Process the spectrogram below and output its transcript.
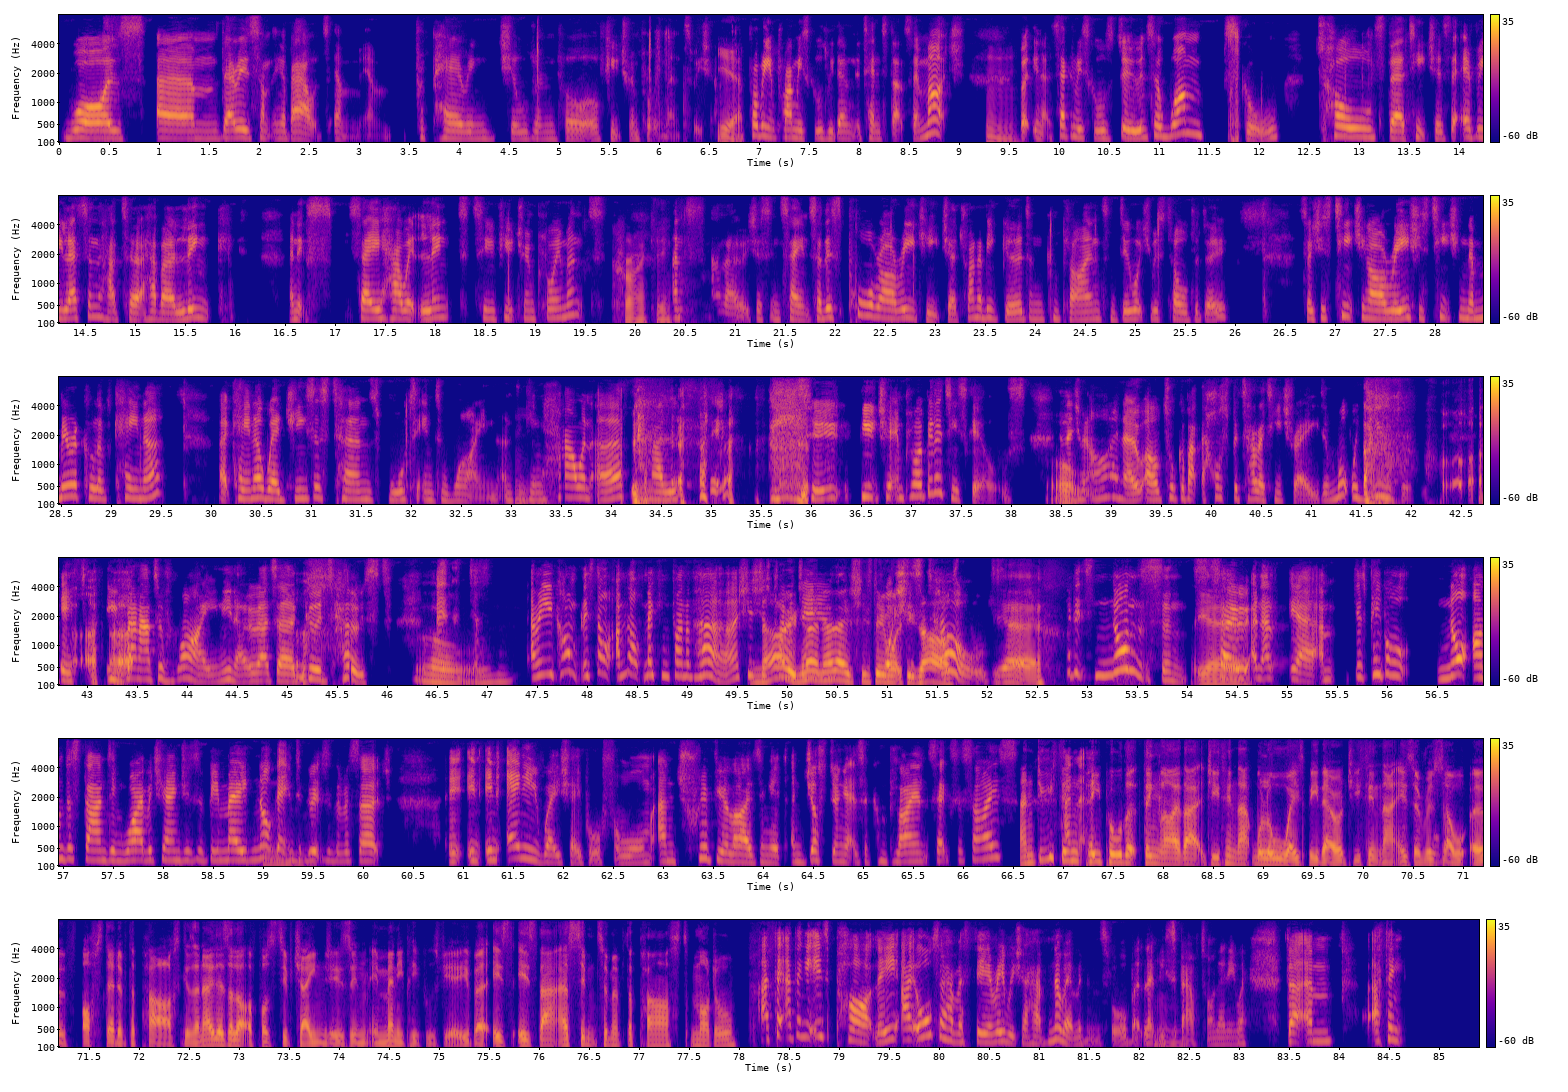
was um, there is something about um, um, preparing children for future employment, which Yeah. probably in primary schools we don't attend to that so much, Mm. but you know secondary schools do. And so one school told their teachers that every lesson had to have a link and ex- say how it linked to future employment. Crikey. And I know it's just insane. So this poor RE teacher trying to be good and compliant and do what she was told to do. So she's teaching RE. She's teaching the miracle of Cana, at Cana, where Jesus turns water into wine, and thinking, how on earth can I link to future employability skills? And then she went, oh, I know. I'll talk about the hospitality trade and what would you do if you ran out of wine? You know, as a good host. Oh. just- I mean, you can't. It's not. I'm not making fun of her. She's just no, trying to no, do no, no. She's doing what, what, she's, she's asked. told. Yeah. But it's nonsense. Yeah. So, and uh, yeah, um, just people not understanding why the changes have been made, not getting to Mm. grips with the research in, in any way, shape, or form, and trivializing it and just doing it as a compliance exercise. And do you think And- people that think like that, do you think that will always be there, or do you think that is a result of Ofsted of the past? Because I know there's a lot of positive changes in, in many people's view, but is is that a symptom of the past model? I think I think it is partly. I also have a theory which I have no evidence for, but let me Mm. spout on anyway. That um, I think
